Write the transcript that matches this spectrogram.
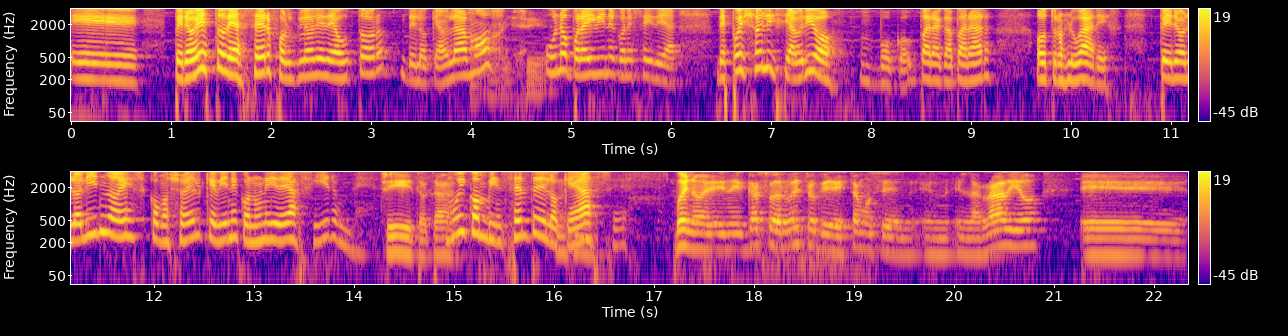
Eh, pero esto de hacer folclore de autor, de lo que hablamos, Ay, sí. uno por ahí viene con esa idea. Después Yoli se abrió un poco para acaparar otros lugares. Pero lo lindo es como Joel que viene con una idea firme, Sí, total. muy convincente de lo que hace. Bueno, en el caso de nuestro que estamos en, en- en la radio, eh,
